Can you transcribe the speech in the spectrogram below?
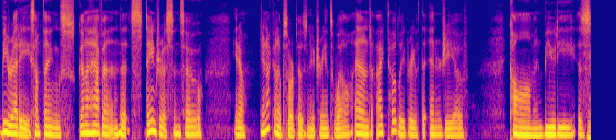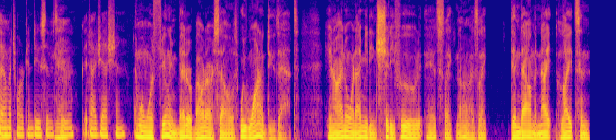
be ready, something's going to happen that's dangerous. And so, you know, you're not going to absorb those nutrients well. And I totally agree with the energy of calm and beauty is so Mm. much more conducive to Yeah. good digestion. And when we're feeling better about ourselves, we want to do that. You know, I know when I'm eating shitty food, it's like no, it's like dim down the night lights and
